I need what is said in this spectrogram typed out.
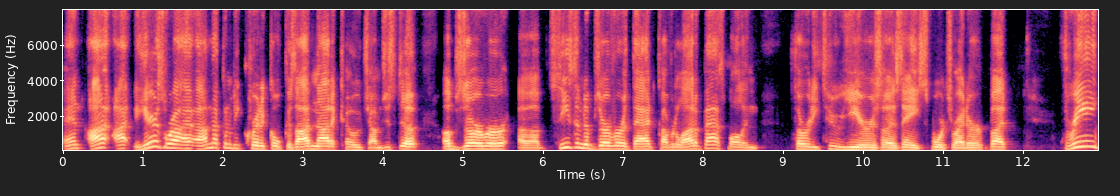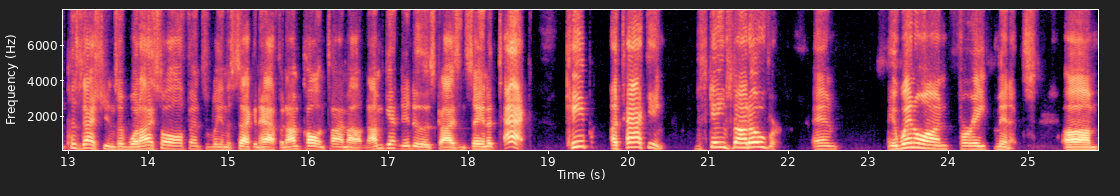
And I, I here's where I, I'm not going to be critical because I'm not a coach. I'm just a observer, a seasoned observer at that. Covered a lot of basketball in 32 years as a sports writer, but three possessions of what I saw offensively in the second half, and I'm calling timeout, and I'm getting into those guys and saying, attack, keep attacking. This game's not over. And it went on for eight minutes. Um,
